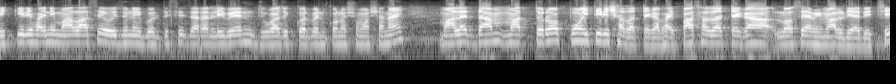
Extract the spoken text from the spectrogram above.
বিক্রি হয়নি, মাল আছে, ওই জন্যই বলতেছি, যারা নেবেন যোগাযোগ করবেন, কোনো সমস্যা নাই। মালের দাম মাত্র পঁয়ত্রিশ হাজার টাকা ভাই, পাঁচ হাজার টাকা লসে আমি মাল দিয়ে দিচ্ছি।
